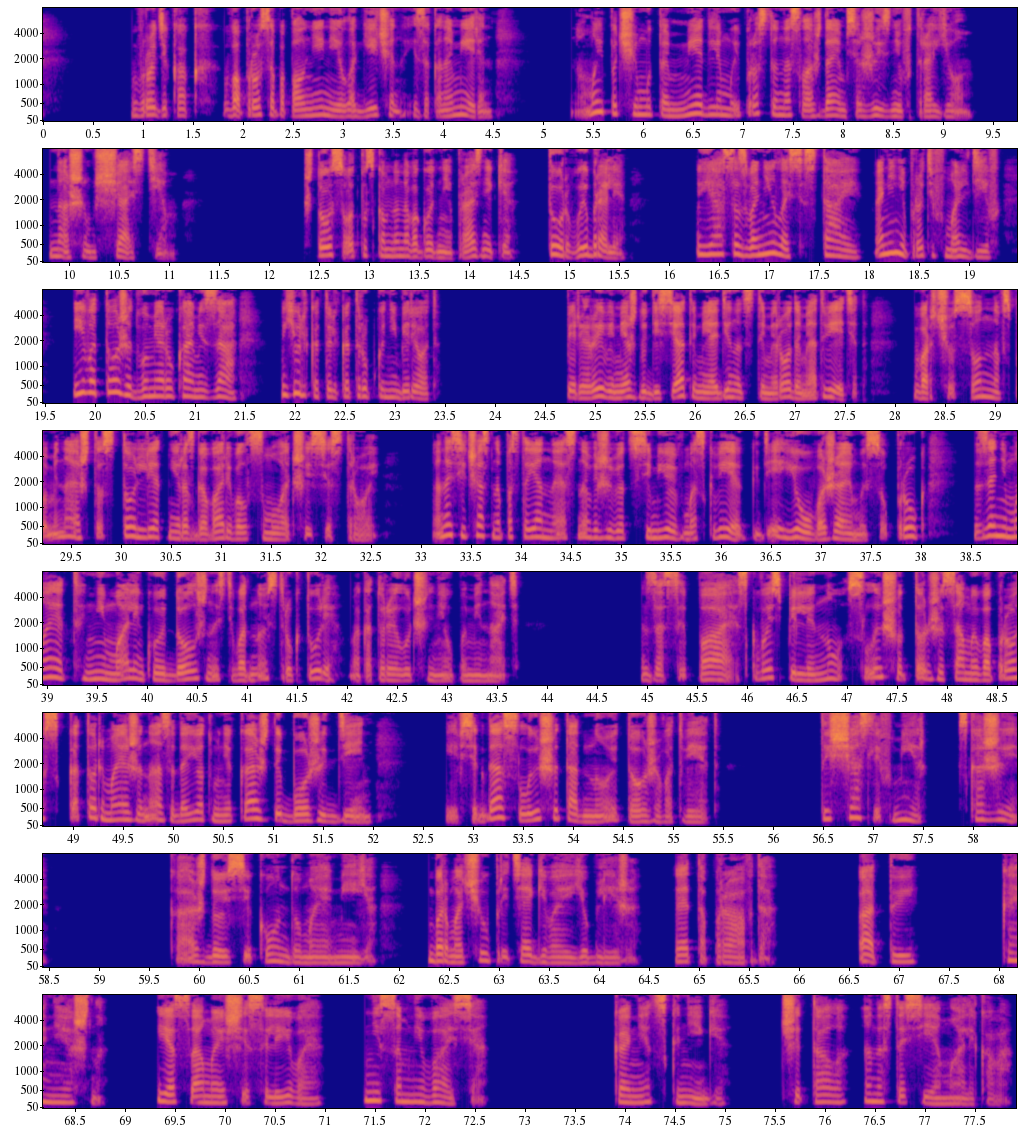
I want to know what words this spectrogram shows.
Вроде как вопрос о пополнении логичен и закономерен — но мы почему-то медлим и просто наслаждаемся жизнью втроем, нашим счастьем. Что с отпуском на новогодние праздники? Тур выбрали? Я созвонилась с Таей, они не против Мальдив. Ива тоже двумя руками за, Юлька только трубку не берет. В перерыве между десятыми и одиннадцатыми родами ответит. Ворчу сонно, вспоминая, что сто лет не разговаривал с младшей сестрой. Она сейчас на постоянной основе живет с семьей в Москве, где ее уважаемый супруг занимает немаленькую должность в одной структуре, о которой лучше не упоминать. Засыпая сквозь пелену, слышу тот же самый вопрос, который моя жена задает мне каждый божий день, и всегда слышит одно и то же в ответ. «Ты счастлив, мир? Скажи». Каждую секунду, моя Мия — Бормочу, притягивая ее ближе. Это правда. А ты? Конечно. Я самая счастливая. Не сомневайся. Конец книги. Читала Анастасия Маликова.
